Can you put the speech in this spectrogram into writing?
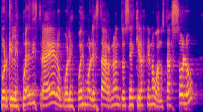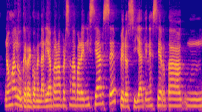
porque les puedes distraer o les puedes molestar, ¿no? Entonces, quieras que no, cuando estás solo, no es algo que recomendaría para una persona para iniciarse, pero si ya tienes cierta... Mm,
